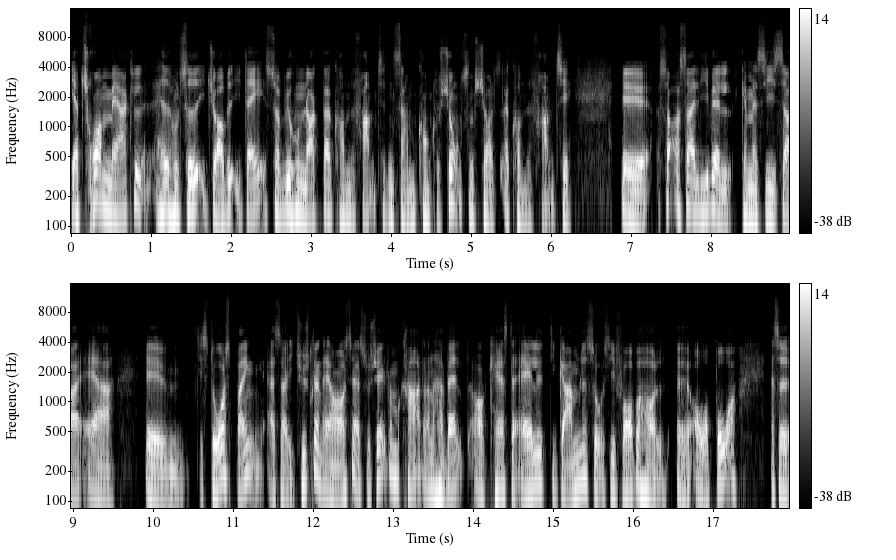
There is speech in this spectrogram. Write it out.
jeg tror, Merkel, havde hun siddet i jobbet i dag, så ville hun nok være kommet frem til den samme konklusion, som Scholz er kommet frem til. Øh, så, og så alligevel, kan man sige, så er øh, de store spring, altså i Tyskland er også, at Socialdemokraterne har valgt at kaste alle de gamle, så at sige, forbehold øh, over bord. Altså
